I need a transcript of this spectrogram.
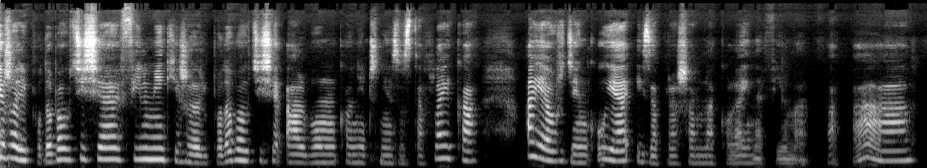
Jeżeli podobał Ci się filmik, jeżeli podobał Ci się album, koniecznie zostaw lajka, a ja już dziękuję i zapraszam na kolejne filmy. Pa, pa!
